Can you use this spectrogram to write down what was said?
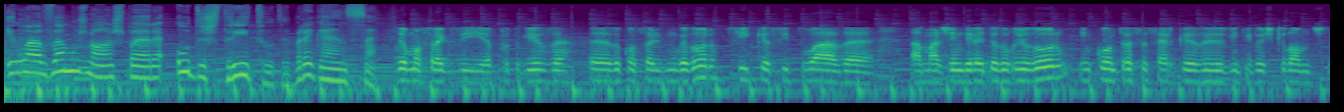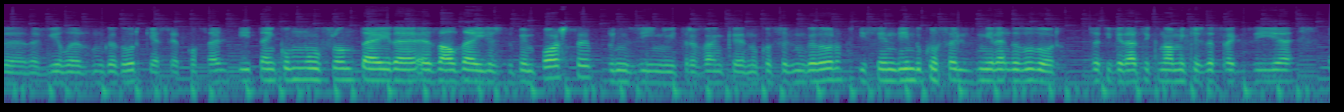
E lá vamos nós para o distrito de Bragança. É uma freguesia portuguesa uh, do Conselho de Mogador, fica situada à margem direita do Rio Douro, encontra-se a cerca de 22 km da, da, vila de Mogador, que é sede do Conselho, e tem como fronteira as aldeias de Bemposta, Brunhozinho e Travanca no Conselho de Mogador e Sendindo o Conselho de Miranda do Douro. As atividades económicas da freguesia uh,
